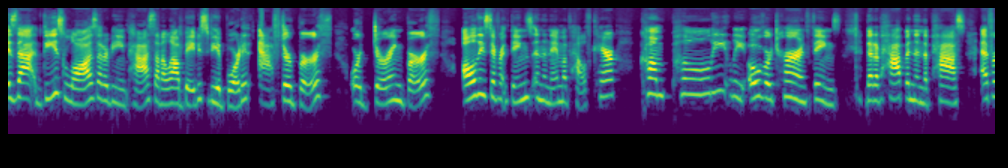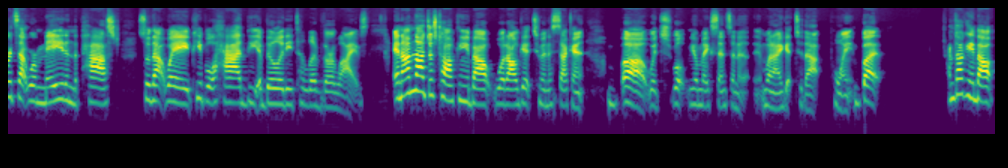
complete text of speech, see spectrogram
is that these laws that are being passed that allow babies to be aborted after birth or during birth, all these different things in the name of healthcare completely overturn things that have happened in the past, efforts that were made in the past, so that way people had the ability to live their lives. And I'm not just talking about what I'll get to in a second, uh, which will you'll make sense in it when I get to that point. But I'm talking about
